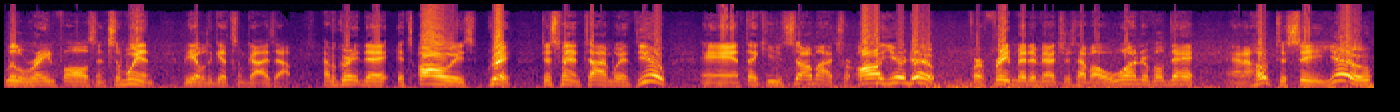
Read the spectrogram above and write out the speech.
little rainfalls and some wind, be able to get some guys out. Have a great day. It's always great to spend time with you. And thank you so much for all you do for Freedman Adventures. Have a wonderful day, and I hope to see you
